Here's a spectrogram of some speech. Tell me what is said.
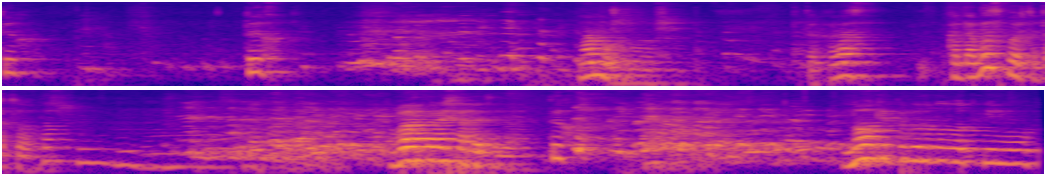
Тых. Тых. На мужа на. Так раз. Когда вы смотрите, так раз. Вы отвращаете, да. Тых. Ноги повернула к нему.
